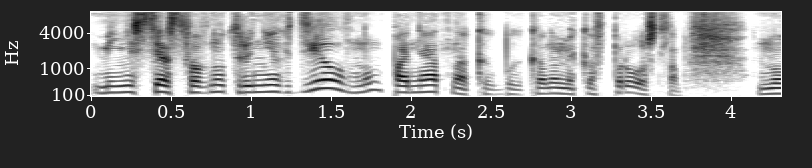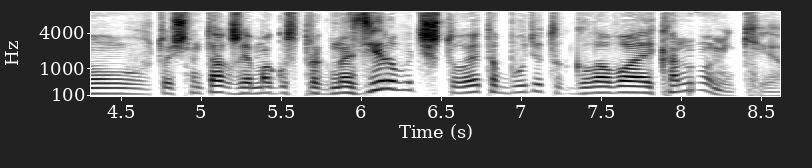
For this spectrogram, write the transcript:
Министерство внутренних дел, ну, понятно, как бы экономика в прошлом. Но точно так же я могу спрогнозировать, что это будет глава экономики.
